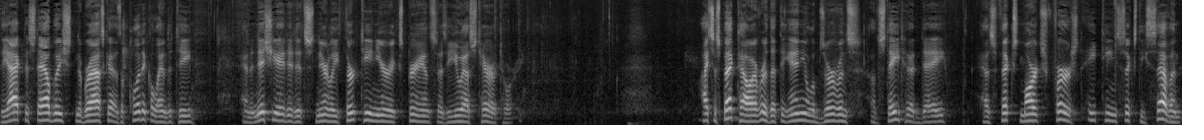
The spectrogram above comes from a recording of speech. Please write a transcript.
the act established Nebraska as a political entity and initiated its nearly 13 year experience as a U.S. territory. I suspect, however, that the annual observance of Statehood Day has fixed March 1, 1867,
